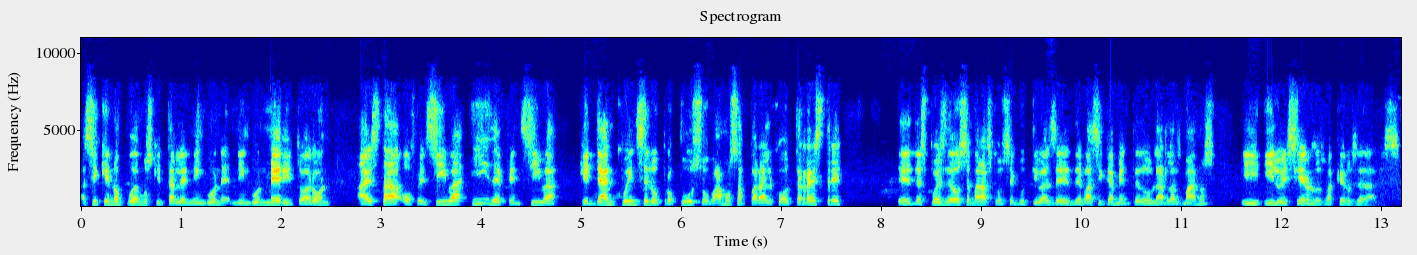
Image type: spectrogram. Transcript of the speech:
Así que no podemos quitarle ningún, ningún mérito, Aarón, a esta ofensiva y defensiva que Dan Quinn se lo propuso. Vamos a parar el juego terrestre eh, después de dos semanas consecutivas de, de básicamente doblar las manos y, y, lo hicieron los vaqueros de Dallas.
